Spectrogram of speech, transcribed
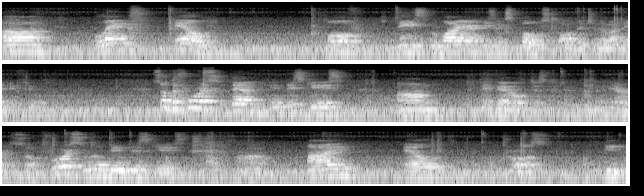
uh, length L of this wire is exposed to the magnetic field. So the force then, in this case, um, maybe I will just put an error. So force will be in this case uh, I L cross B.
